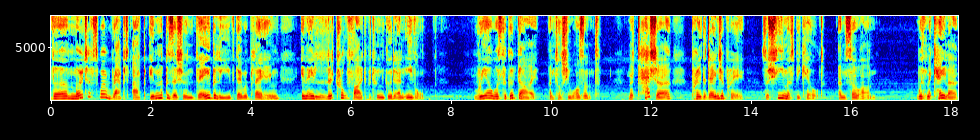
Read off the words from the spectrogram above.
the motives were wrapped up in the position they believed they were playing in a literal fight between good and evil. Ria was the good guy until she wasn't. Natasha prayed the danger prayer, so she must be killed, and so on. With Michaela,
